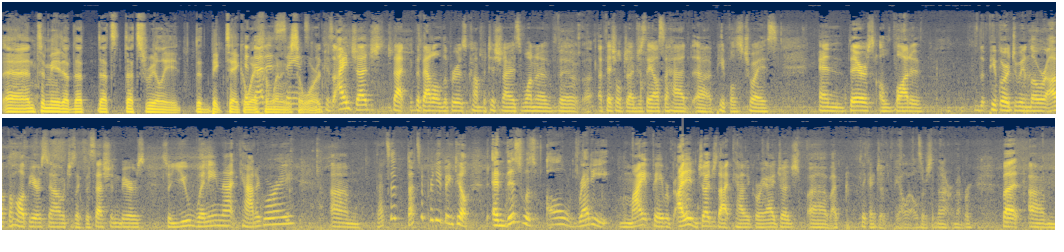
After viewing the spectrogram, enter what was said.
and to me, that, that that's that's really the big takeaway from winning this award. because I judged that the Battle of the Brews competition. I was one of the official judges. They also had uh, People's Choice, and there's a lot of the people are doing lower alcohol beers now, which is like the session beers. So you winning that category. Um, that's a that's a pretty big deal, and this was already my favorite. I didn't judge that category. I judged. Uh, I think I judged pale ales or something. I don't remember, but um,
